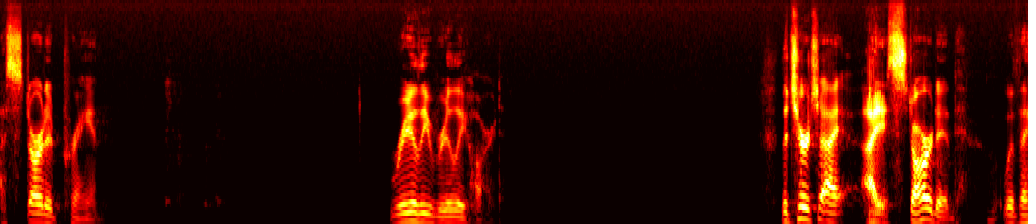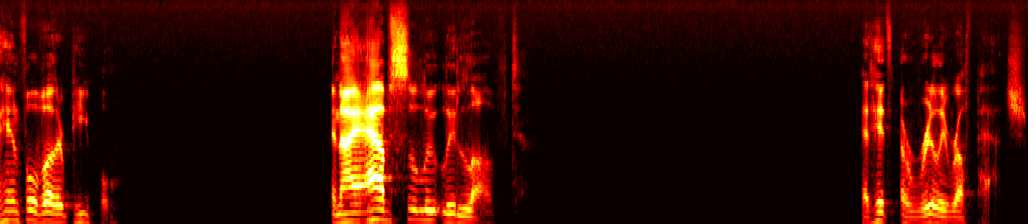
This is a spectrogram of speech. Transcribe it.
I started praying really, really hard. The church I, I started with a handful of other people, and I absolutely loved, had hit a really rough patch.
